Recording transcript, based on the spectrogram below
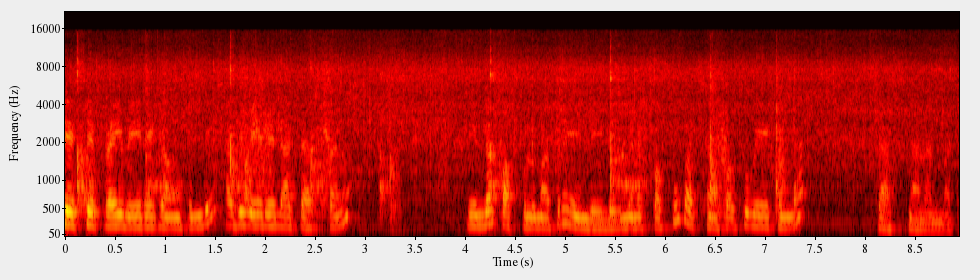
చేసే ఫ్రై వేరేగా ఉంటుంది. అది వేరేలా చేస్తాను. దీనిలో పప్పులు మాత్రం ఏం వేయలేదు. మినపప్పు పచ్చనిపప్పు వేయకుండా చేస్తున్నాను అనమాట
